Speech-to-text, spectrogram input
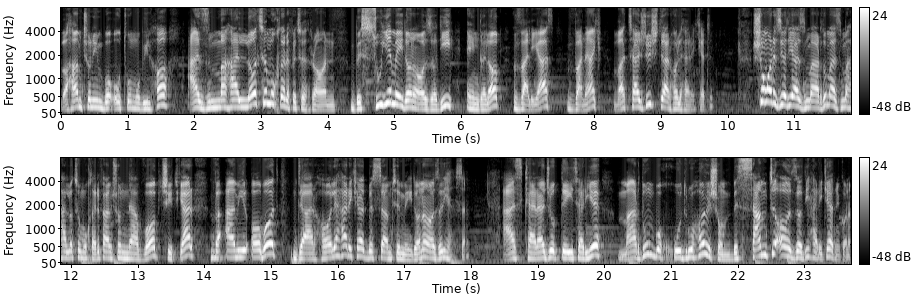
و همچنین با اتومبیل ها از محلات مختلف تهران به سوی میدان آزادی، انقلاب، ولیعصر، ونک و تجریش در حال حرکته. شمار زیادی از مردم از محلات مختلف همچون نواب، چیتگر و امیر آباد در حال حرکت به سمت میدان آزادی هستند. از کرج و قیتریه مردم با خودروهایشون به سمت آزادی حرکت می‌کنن.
